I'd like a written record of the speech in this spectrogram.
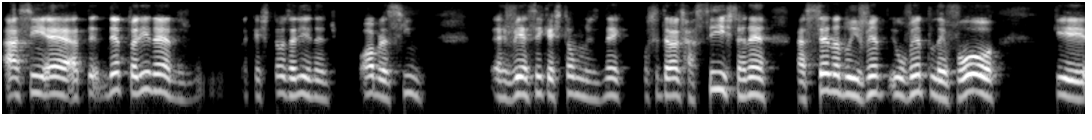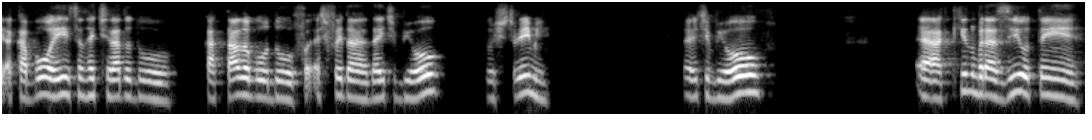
assim, é, dentro ali, né, questões ali, né, de obras assim, é, ver assim questões, né, consideradas racistas, né, a cena do evento, o vento levou, que acabou aí sendo retirada do catálogo do, acho que foi da, da HBO, do streaming, da HBO. É, aqui no Brasil tem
